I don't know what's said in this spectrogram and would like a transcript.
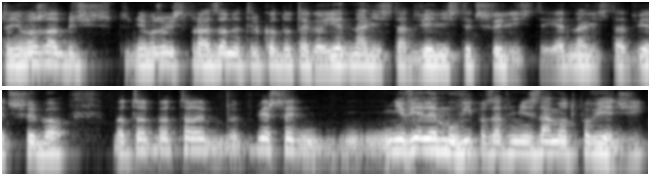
to nie można być, nie może być sprowadzone tylko do tego jedna lista, dwie listy, trzy listy, jedna lista, dwie, trzy, bo, bo, to, bo to po pierwsze niewiele mówi, poza tym nie znamy odpowiedzi,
